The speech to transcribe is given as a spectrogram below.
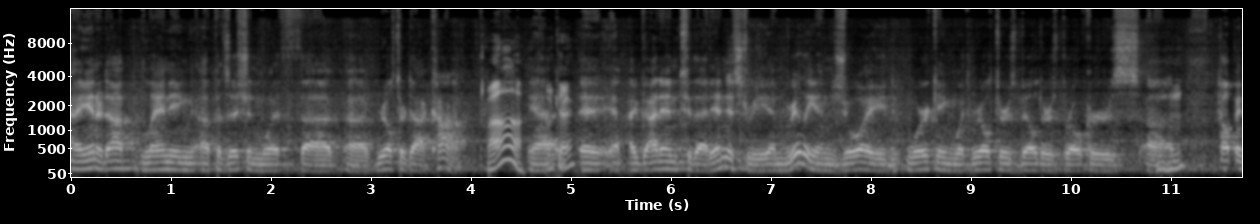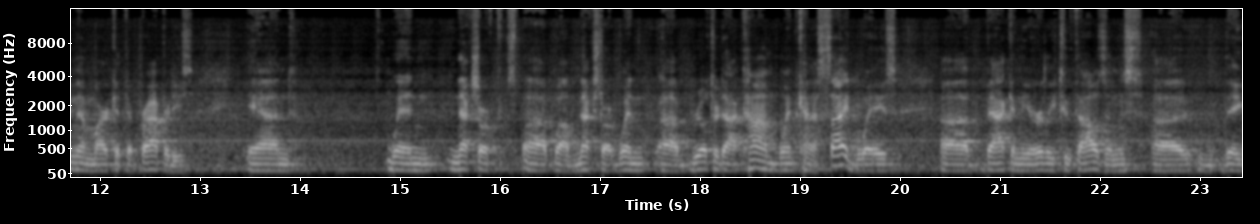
I ended up landing a position with uh, uh, Realtor.com. Ah, and okay. I got into that industry and really enjoyed working with realtors, builders, brokers, mm-hmm. helping them market their properties, and when Nextdoor, uh, well, Nextdoor, when uh, Realtor.com went kind of sideways uh, back in the early 2000s, uh, they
